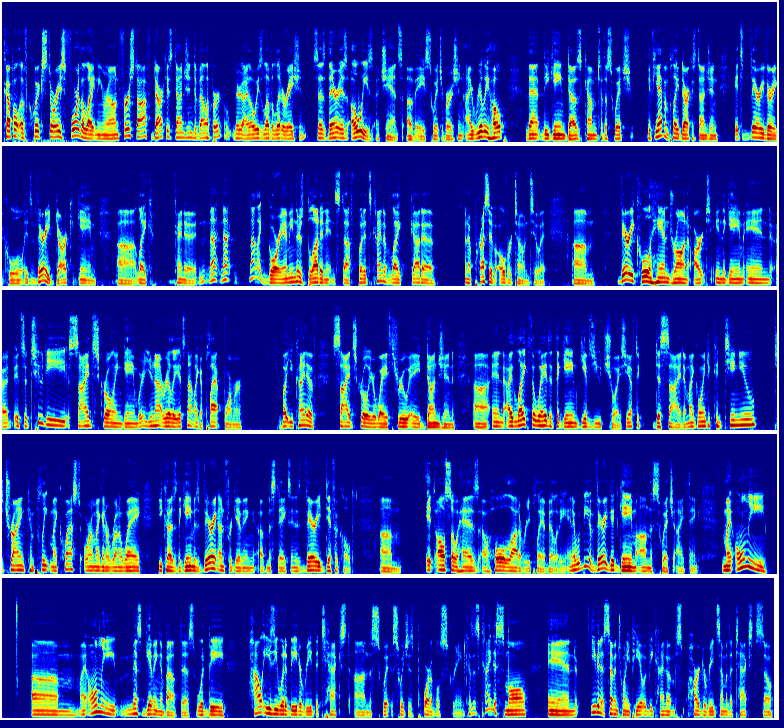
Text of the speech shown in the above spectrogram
Couple of quick stories for the lightning round. First off, Darkest Dungeon developer, there I always love alliteration, says there is always a chance of a Switch version. I really hope that the game does come to the Switch. If you haven't played Darkest Dungeon, it's very very cool. It's very dark game, uh, like kind of not not not like gory. I mean, there's blood in it and stuff, but it's kind of like got a an oppressive overtone to it. Um, very cool hand drawn art in the game, and uh, it's a 2D side scrolling game where you're not really, it's not like a platformer, but you kind of side scroll your way through a dungeon. Uh, and I like the way that the game gives you choice. You have to decide am I going to continue to try and complete my quest or am I going to run away because the game is very unforgiving of mistakes and is very difficult. Um, it also has a whole lot of replayability and it would be a very good game on the switch i think. My only um my only misgiving about this would be how easy would it be to read the text on the switch's portable screen? Because it's kind of small and even at 720p it would be kind of hard to read some of the text so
